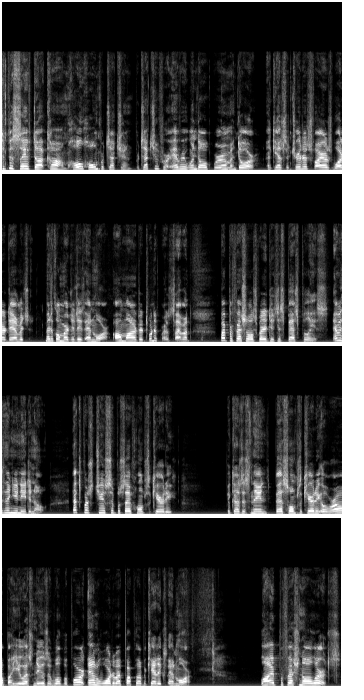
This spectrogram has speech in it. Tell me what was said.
SimpliSafe.com Whole home protection. Protection for every window, room, and door against intruders, fires, water damage, medical emergencies, and more. All monitored 24 7 by professionals ready to dispatch police. Everything you need to know. Experts choose SimpliSafe Home Security because it's named Best Home Security overall by U.S. News and World Report and awarded by Popular Mechanics and more. Live professional alerts.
